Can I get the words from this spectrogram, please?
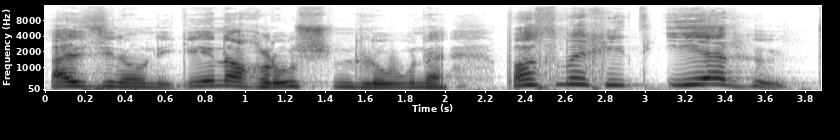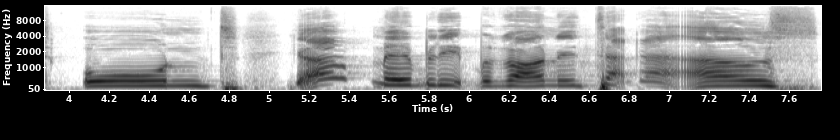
weiß ich noch nicht, je nach Lust und Laune. Was macht ihr heute? Und ja, mehr bleibt mir gar nicht sagen, aus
